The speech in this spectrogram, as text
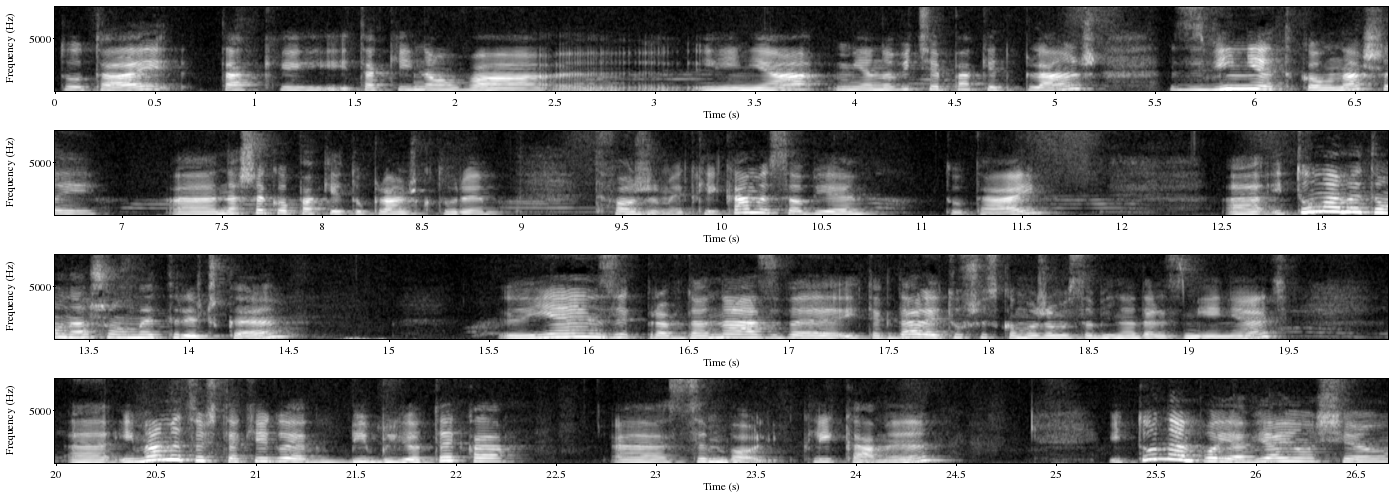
tutaj taki, taki nowa y, linia, mianowicie pakiet plansz z winietką naszej, e, naszego pakietu plansz, który tworzymy. Klikamy sobie tutaj e, i tu mamy tą naszą metryczkę, język, prawda, nazwę i tak dalej. Tu wszystko możemy sobie nadal zmieniać. I mamy coś takiego jak biblioteka symboli. Klikamy i tu nam pojawiają się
